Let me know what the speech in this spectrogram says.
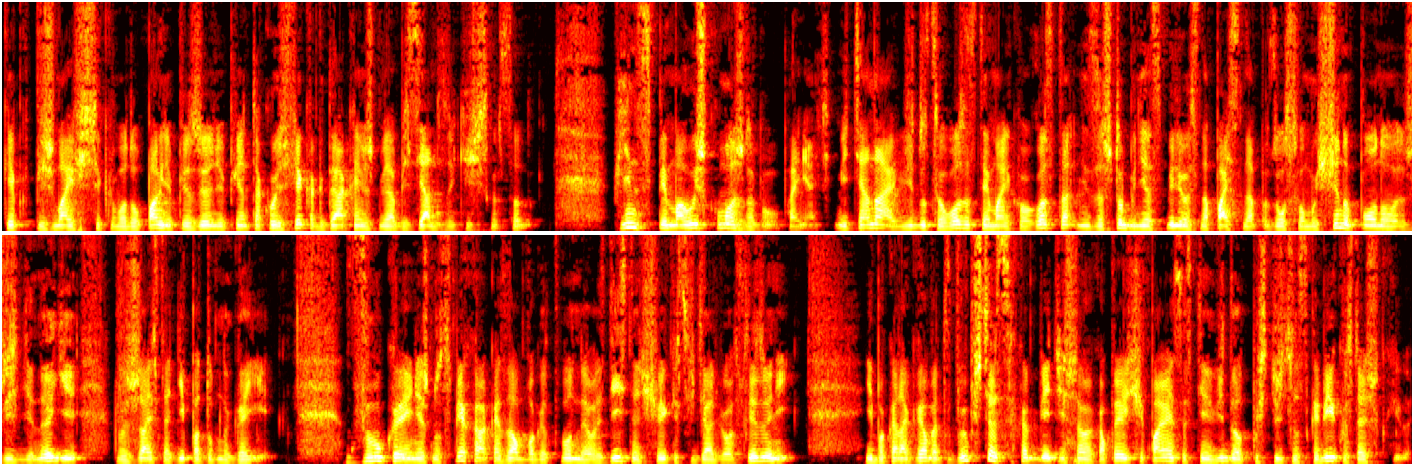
крепко прижимающийся к молодому парню, производит примерно такой эффект, как драка между обезьян в зоологическом саду. В принципе, малышку можно было понять, ведь она, ввиду своего возраста и маленького роста, ни за что бы не осмелилась напасть на взрослого мужчину, полного жизни энергии, выжать ноги подобно гае. Звук и нежный смеха оказал благотворное воздействие на человека с федерального исследований. Ибо когда Габбет выпустился в обете широкоплечий парень со стен видел пустить на скамейку, стоящую книгой.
